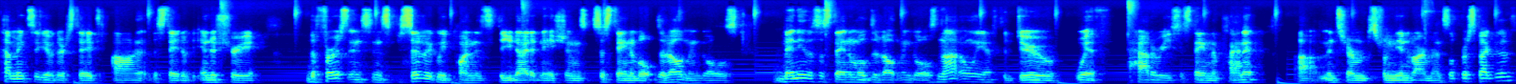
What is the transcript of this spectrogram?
coming to give their states on the state of the industry. The first instance specifically pointed to the United Nations Sustainable Development Goals. Many of the Sustainable Development Goals not only have to do with how do we sustain the planet um, in terms from the environmental perspective,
